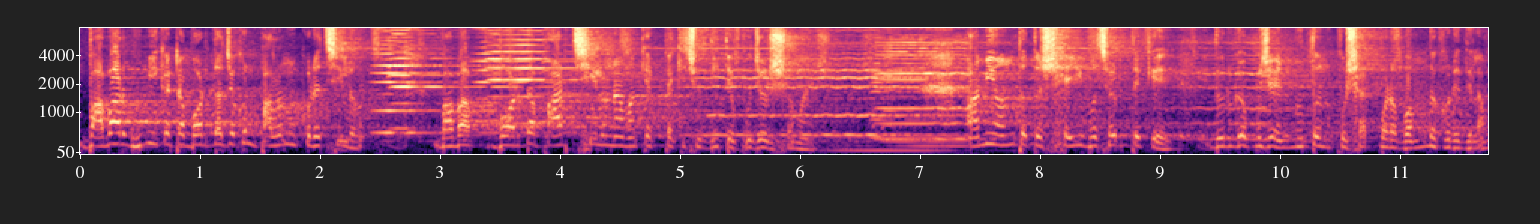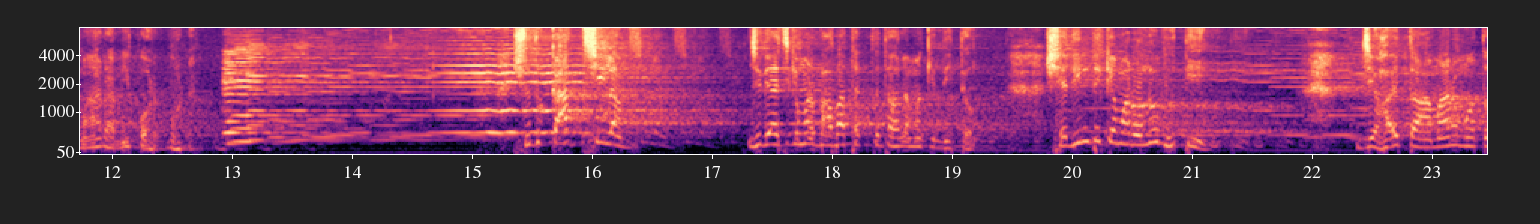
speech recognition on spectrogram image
বাবার ভূমিকাটা বর্দা যখন পালন করেছিল, বাবা বর্দা পারছিল না আমাকে একটা কিছু দিতে পুজোর সময়। আমি অন্তত সেই বছর থেকে দুর্গাপূজায় নতুন পোশাক পরা বন্ধ করে দিলাম, আর আমি পরব না। শুধু কাঁদছিলাম, যদি আজকে আমার বাবা থাকতো তাহলে আমাকে দিত। সেদিন থেকে আমার অনুভূতি যে হয়তো আমার মতো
